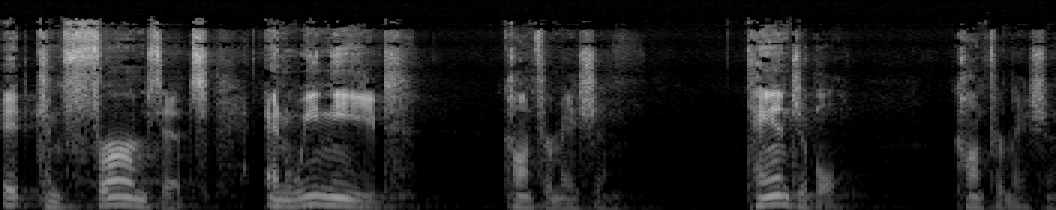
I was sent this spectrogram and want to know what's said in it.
It confirms it. And we need confirmation, tangible confirmation.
